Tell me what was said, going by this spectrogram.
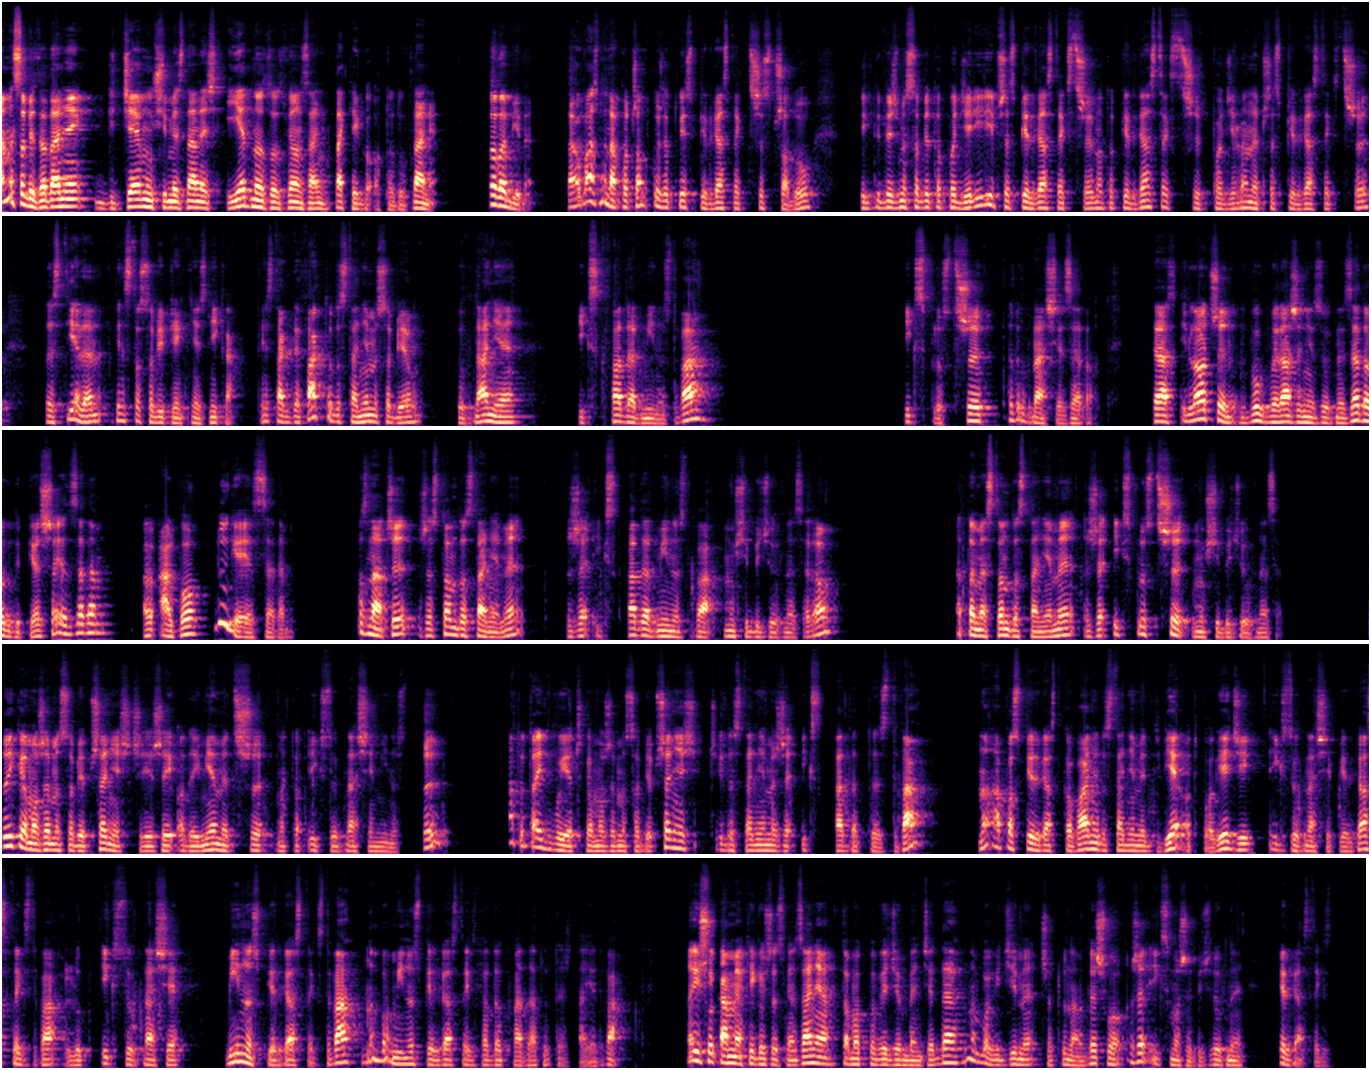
Mamy sobie zadanie, gdzie musimy znaleźć jedno z rozwiązań takiego oto równania. Co robimy? Zauważmy na początku, że tu jest pierwiastek 3 z przodu. I gdybyśmy sobie to podzielili przez pierwiastek z 3, no to pierwiastek z 3 podzielone przez pierwiastek z 3 to jest 1, więc to sobie pięknie znika. Więc tak de facto dostaniemy sobie równanie x kwadrat minus 2 x plus 3 równa się 0. Teraz iloczyn dwóch wyrażeń jest równy 0, gdy pierwsze jest 0, al- albo drugie jest 0. To znaczy, że stąd dostaniemy, że x kwadrat minus 2 musi być równe 0, natomiast stąd dostaniemy, że x plus 3 musi być równe 0. Trójkę możemy sobie przenieść, czyli jeżeli odejmiemy 3, no to x równa się minus 3, a tutaj dwójeczkę możemy sobie przenieść, czyli dostaniemy, że x kwadrat to jest 2, no a po spierwiastkowaniu dostaniemy dwie odpowiedzi, x równa się pierwiastek z 2 lub x równa się minus pierwiastek z 2, no bo minus pierwiastek z 2 do kwadratu też daje 2. No i szukamy jakiegoś rozwiązania, tą odpowiedzią będzie d, no bo widzimy, że tu nam wyszło, że x może być równy pierwiastek z 2.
